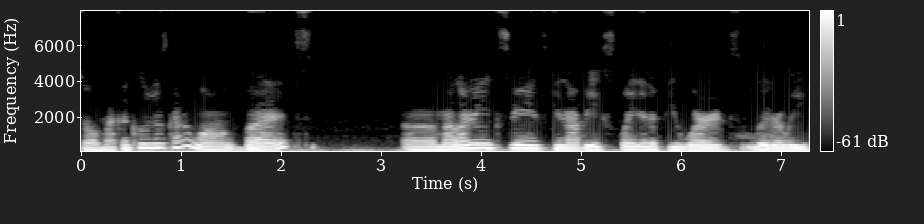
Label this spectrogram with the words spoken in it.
So my conclusion is kind of long, but uh, my learning experience cannot be explained in a few words, literally.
